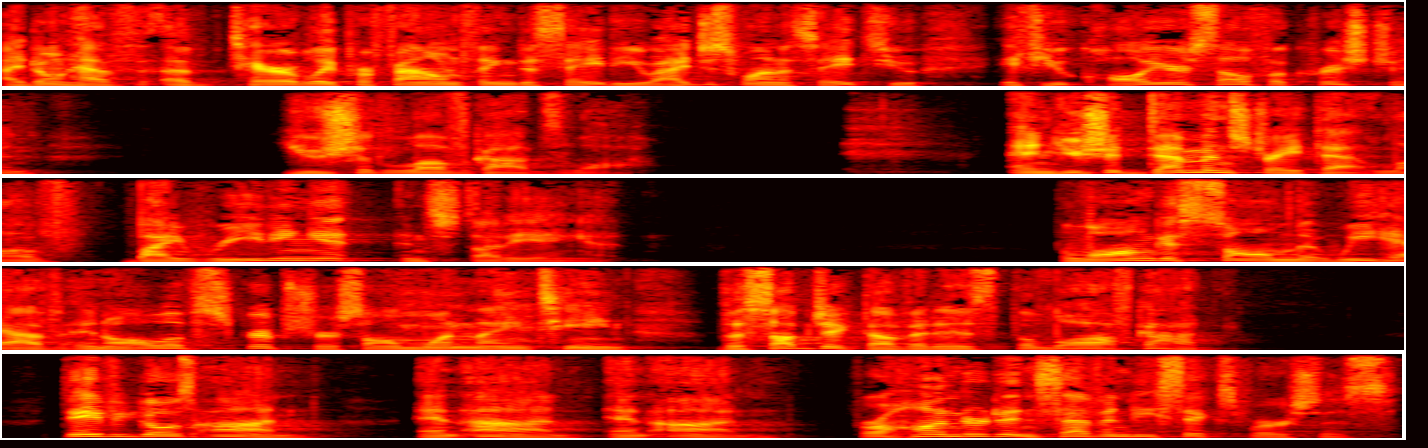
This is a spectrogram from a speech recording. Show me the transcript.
I don't have a terribly profound thing to say to you. I just want to say to you if you call yourself a Christian, you should love God's law. And you should demonstrate that love by reading it and studying it. The longest psalm that we have in all of Scripture, Psalm 119, the subject of it is the law of God. David goes on and on and on for 176 verses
